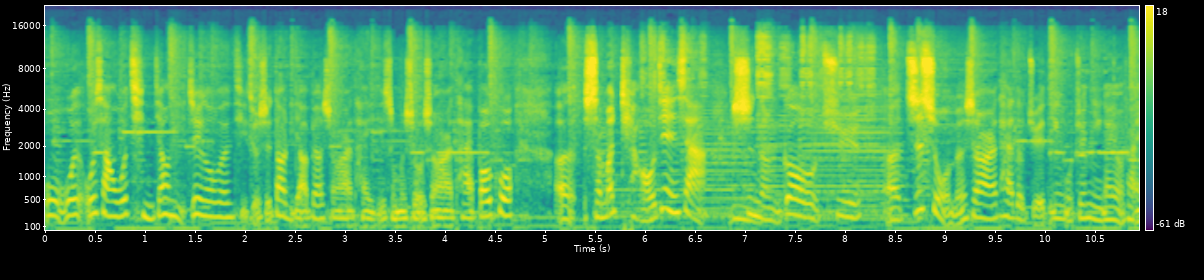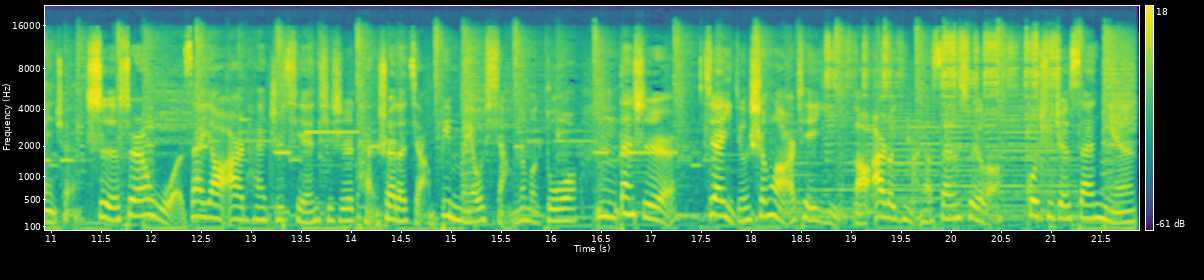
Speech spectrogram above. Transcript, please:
我我我想我请教你这个问题，就是到底要不要生二胎，以及什么时候生二胎，包括。呃，什么条件下是能够去呃支持我们生二胎的决定？我觉得你应该有发言权。是，虽然我在要二胎之前，其实坦率的讲，并没有想那么多。嗯，但是既然已经生了，而且已老二都已经马上三岁了，过去这三年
